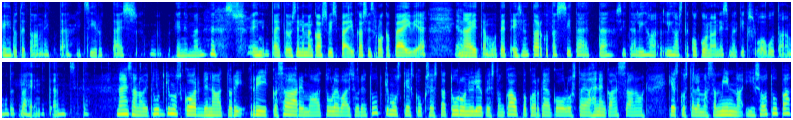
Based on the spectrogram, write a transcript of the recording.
ehdotetaan, että, että siirryttäisiin enemmän, tai olisi enemmän kasvispäiv- kasvisruokapäiviä ja Joo. näitä, mutta ei se nyt tarkoita sitä, että sitä liha, lihasta kokonaan esimerkiksi luovutaan, mutta että vähennetään nyt sitä. Näin sanoi tutkimuskoordinaattori Riikka Saarimaa tulevaisuuden tutkimuskeskuksesta Turun yliopiston kauppakorkeakoulusta ja hänen kanssaan on keskustelemassa Minna Isotupa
